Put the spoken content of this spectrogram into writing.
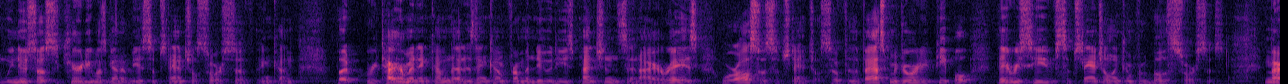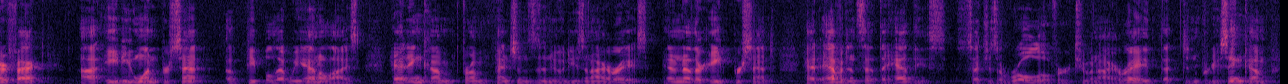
we knew Social Security was going to be a substantial source of income, but retirement income, that is income from annuities, pensions, and IRAs, were also substantial. So for the vast majority of people, they receive substantial income from both sources. Matter of fact, 81% uh, of people that we analyzed had income from pensions, annuities, and IRAs, and another 8% had evidence that they had these such as a rollover to an IRA that didn't produce income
